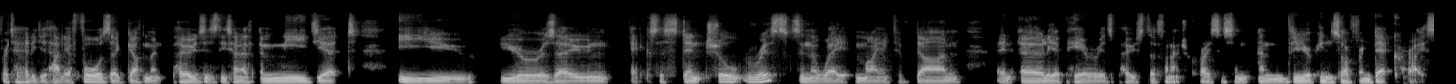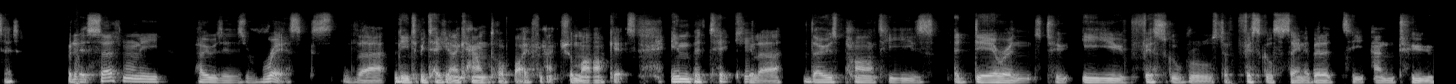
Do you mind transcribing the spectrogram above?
Fratelli d'Italia Forza government poses these kind of immediate EU eurozone existential risks in the way it might have done in earlier periods post the financial crisis and, and the European sovereign debt crisis. But it certainly poses risks that need to be taken account of by financial markets. In particular, those parties' adherence to EU fiscal rules, to fiscal sustainability, and to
